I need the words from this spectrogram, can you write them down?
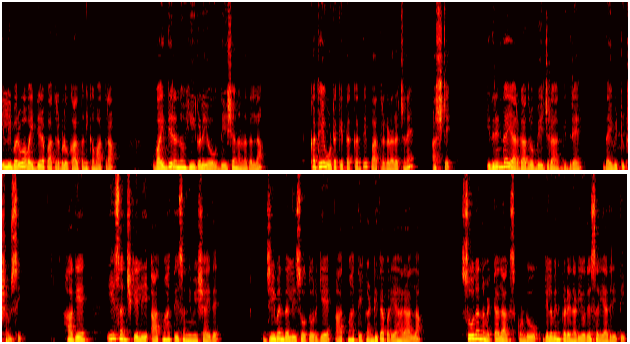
ಇಲ್ಲಿ ಬರುವ ವೈದ್ಯರ ಪಾತ್ರಗಳು ಕಾಲ್ಪನಿಕ ಮಾತ್ರ. ವೈದ್ಯರನ್ನು ಹೀಗಳೆಯುವ ಉದ್ದೇಶ ನನ್ನದಲ್ಲ. ಕಥೆ ಓಟಕ್ಕೆ ತಕ್ಕಂತೆ ಪಾತ್ರಗಳ ರಚನೆ ಅಷ್ಟೇ. ಇದರಿಂದ ಯಾರಿಗಾದರೂ ಬೇಜಾರಾಗಿದ್ದರೆ ದಯವಿಟ್ಟು ಕ್ಷಮಿಸಿ. ಹಾಗೆ ಈ ಸಂಚಿಕೆಯಲ್ಲಿ ಆತ್ಮಹತ್ಯೆ ಸನ್ನಿವೇಶ ಇದೆ. ಜೀವನದಲ್ಲಿ ಸೋತೋರಿಗೆ ಆತ್ಮಹತ್ಯೆ ಖಂಡಿತ ಪರಿಹಾರ ಅಲ್ಲ. ಸೋಲನ್ನು ಮೆಟ್ಟಲಾಗಿಸಿಕೊಂಡು ಗೆಲುವಿನ ಕಡೆ ನಡೆಯೋದೇ ಸರಿಯಾದ ರೀತಿ.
